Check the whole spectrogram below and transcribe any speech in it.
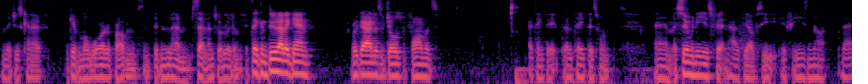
and they just kind of give him a world of problems and didn't let him settle into a rhythm. If they can do that again, regardless of Joe's performance, I think they they'll take this one. Um, assuming he is fit and healthy. Obviously, if he's not, then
